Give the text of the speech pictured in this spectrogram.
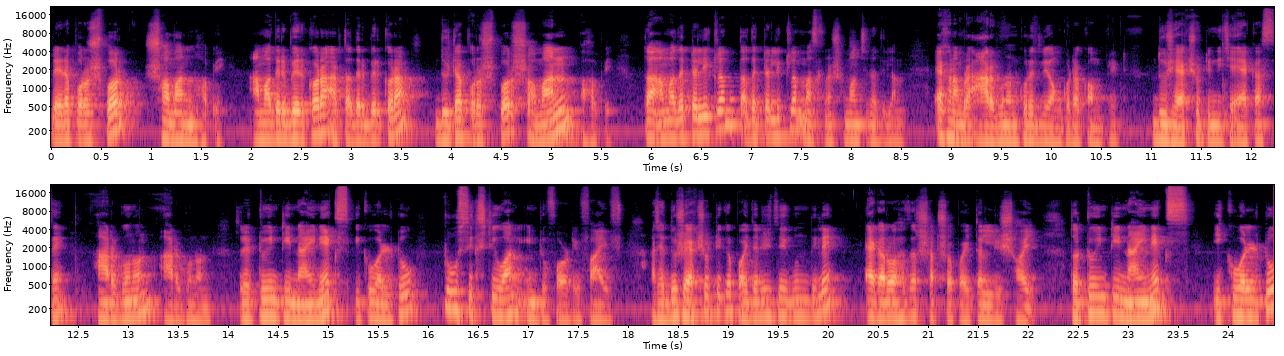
এটা পরস্পর সমান হবে। আমাদের বের করা আর তাদের বের করা দুইটা পরস্পর সমান হবে। তো আমাদেরটা লিখলাম, তাদেরটা লিখলাম, মাঝখানে সমান চিহ্ন দিলাম। এখন আমরা আর গুণন করে দিলে অঙ্কটা কমপ্লিট দুশো একষট্টি নিচে এক আছে আর গুণন আর গুণন। তাহলে twenty nine x equal to two sixty one into forty five আচ্ছা দুশো একষট্টিকে পঁয়তাল্লিশ দিয়ে গুণ দিলে এগারো হাজার সাতশো পঁয়তাল্লিশ হয়। তো twenty nine x equal to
